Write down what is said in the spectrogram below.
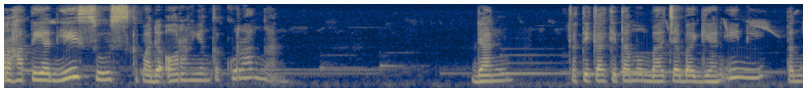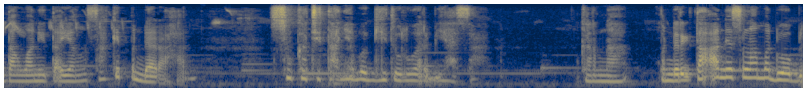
Perhatian Yesus kepada orang yang kekurangan. Dan ketika kita membaca bagian ini tentang wanita yang sakit pendarahan, sukacitanya begitu luar biasa. Karena penderitaannya selama 12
